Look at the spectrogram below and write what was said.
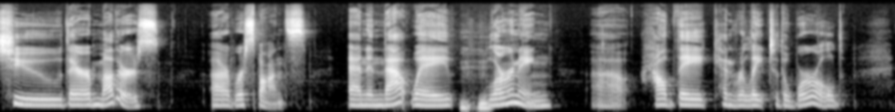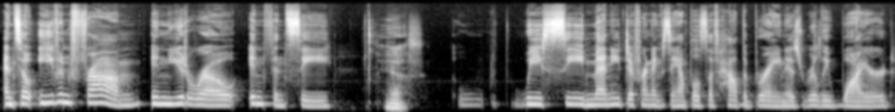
to their mother's uh, response. And in that way, Mhm. learning uh, how they can relate to the world. And so, even from in utero infancy, Yes. we see many different examples of how the brain is really wired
